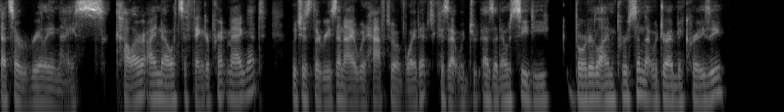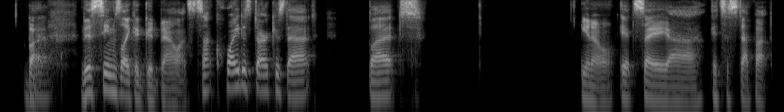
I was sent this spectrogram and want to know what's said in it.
That's a really nice color. I know it's a fingerprint magnet, which is the reason I would have to avoid it because that would, as an OCD borderline person, that would drive me crazy. But yeah. this seems like a good balance. It's not quite as dark as that, but you know, it's a uh, it's a step up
